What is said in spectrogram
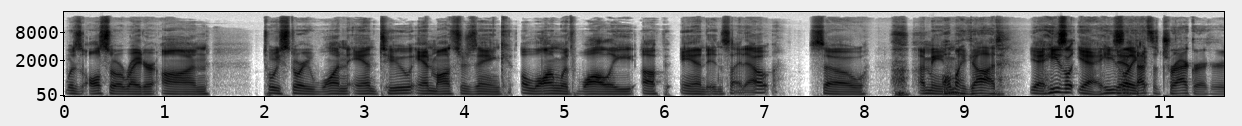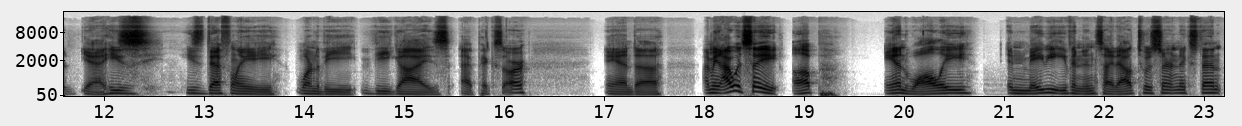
was also a writer on Toy Story 1 and 2 and Monsters Inc., along with WALL-E, Up, and Inside Out. So, I mean, Oh my god. yeah, he's like, yeah, he's yeah, like, that's a track record. yeah, he's he's definitely one of the the guys at Pixar, and uh, I mean, I would say Up and WALL-E, and maybe even Inside Out to a certain extent,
